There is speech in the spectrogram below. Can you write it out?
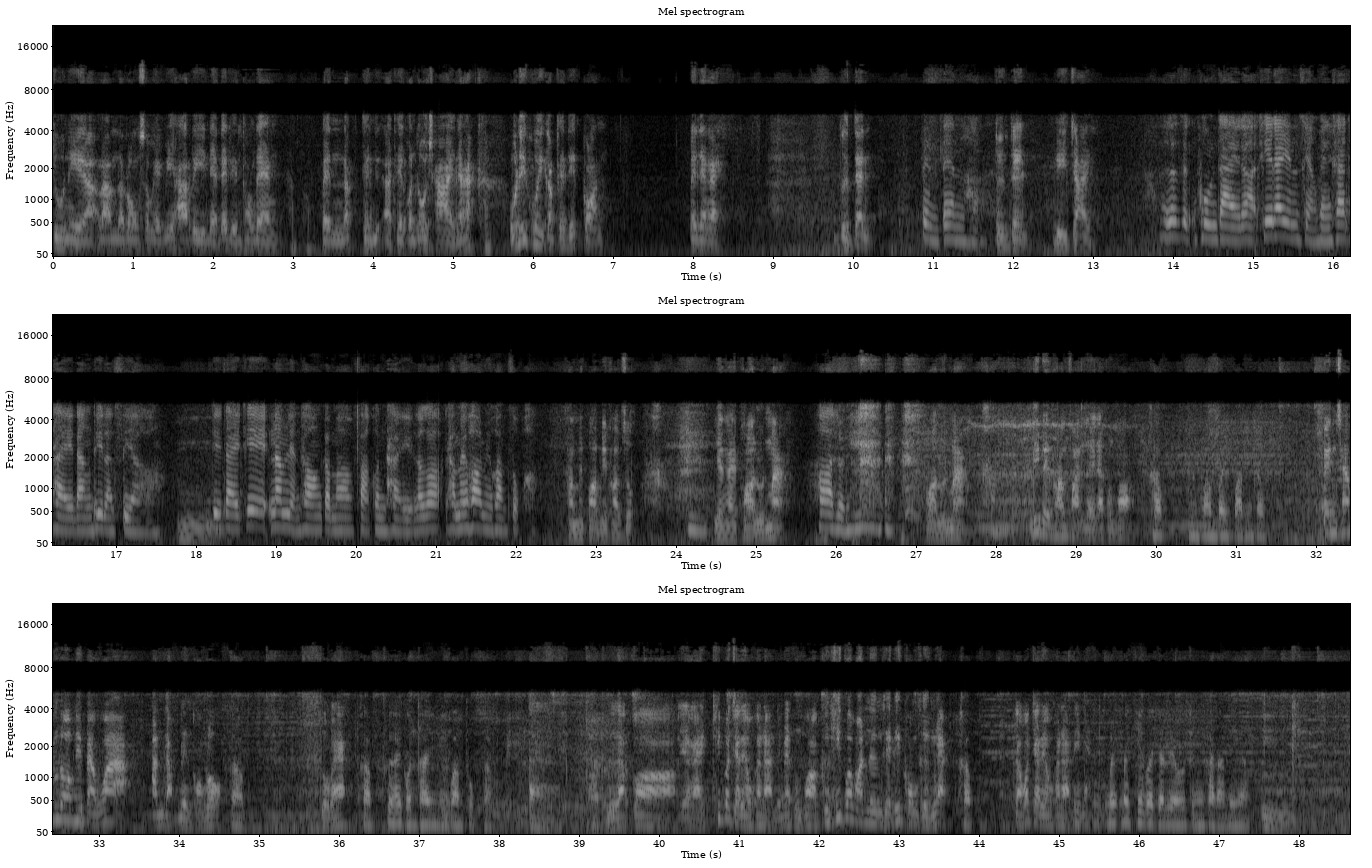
จูเนียร์รามนรงค์เสวกวิหารีเนี่ยได้เหรียญทองแดงครับผมเป็นนักเทนนิสอ่าเทควันโดชายนะฮะครับวันนี้คุยกับเทนนิสก่อน เป็นยังไง ตื่นเต้นตื่นเต้นค่ะ ตื่นเต้นดีใจ รู้สึกภูมิใจด้วยค่ะที่ได้ยินเสียงเพลงชาติไทยดังที่รัสเซียค่ะอืมดีใจที่นำเหรียญทองกลับมาฝากคนไทย แล้วก็ทำให้พ่อมีความสุขค่ะทำให้พ่อมีความสุข ยังไงพ่อลุ้นมาก พ่อลุ้น พ่อลุ้นมาก ค่ะนี่เป็นความฝันเลยนะคุณพ่อ ครับมีความไปฝันครับเป็นแชมป์โลกนี่แปลว่า อันดับหนึ่งของโลก ครับ ถูกไหมฮะครับ เพื่อให้คนไทยมีความสุขครับ เออ แล้วก็ยังไงคิดว่าจะเร็วขนาดนี้ไหมคุณพ่อคือคิดว่าวันหนึ่งเทนนิสคงถึงแหละครับ แต่ว่าจะเร็วขนาดนี้ไหมไม่ไม่คิดว่าจะเร็วถึงขนาดนี้ครับอืม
